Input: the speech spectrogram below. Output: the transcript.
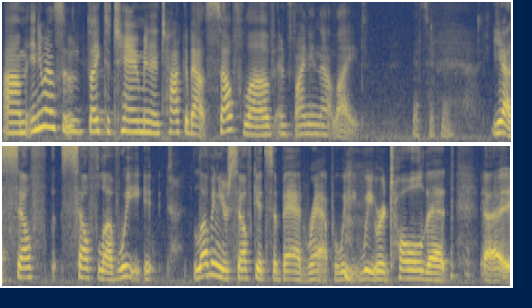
Um, anyone else who would like to chime in and talk about self love and finding that light? Yes. Yes, self self love. We it, loving yourself gets a bad rap. We we were told that uh,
